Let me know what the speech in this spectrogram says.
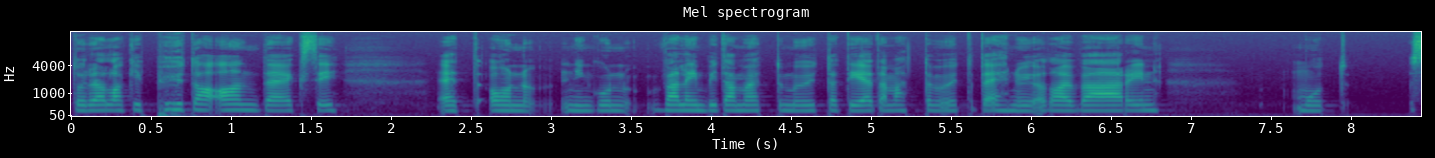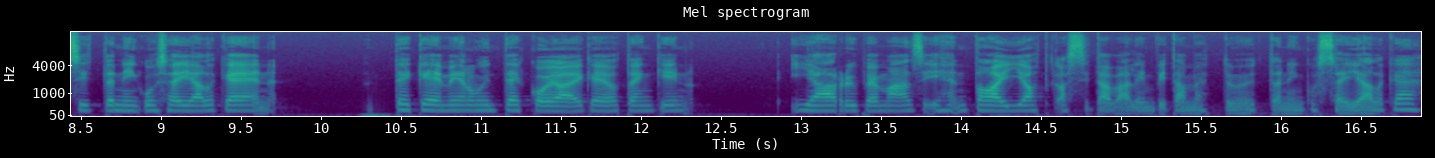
todellakin pyytää anteeksi, että on niin kuin välinpitämättömyyttä, tietämättömyyttä, tehnyt jotain väärin, mutta sitten niin kuin sen jälkeen tekee mieluummin tekoja eikä jotenkin jää rypemään siihen tai jatka sitä välinpitämättömyyttä niin kuin sen jälkeen.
